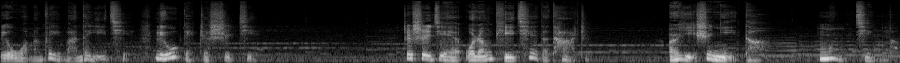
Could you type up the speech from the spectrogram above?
留我们未完的一切，留给这世界。这世界，我仍体切地踏着，而已是你的梦境了。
